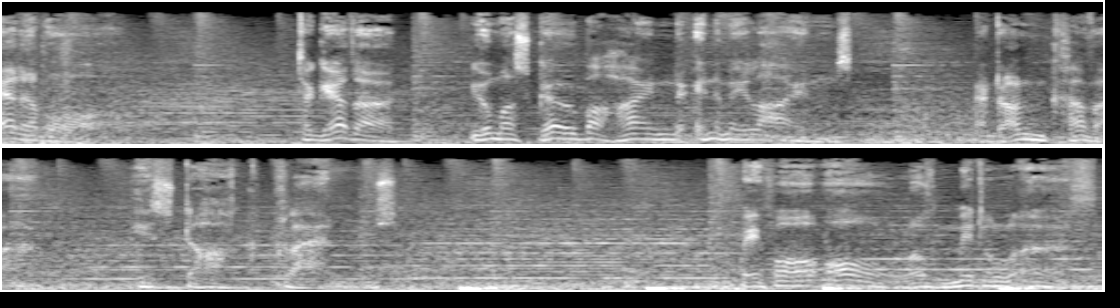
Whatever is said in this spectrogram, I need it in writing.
Erebor. Together, you must go behind enemy lines and uncover his dark plans. Before all of Middle-earth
